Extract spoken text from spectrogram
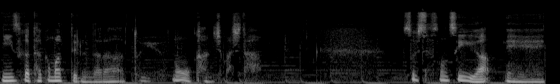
ニーズが高まってるんだなというのを感じました。そしてその次が、えー、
